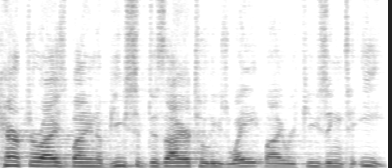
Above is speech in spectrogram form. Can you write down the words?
characterized by an abusive desire to lose weight by refusing to eat.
